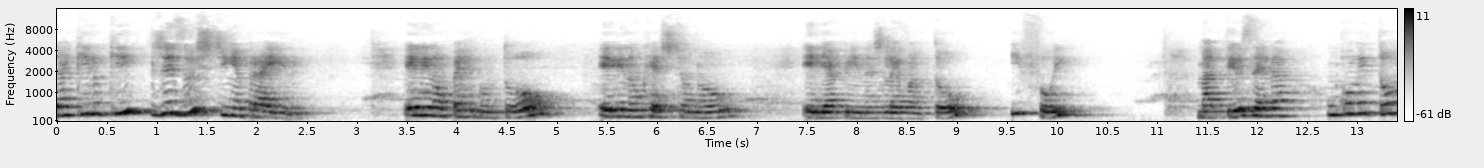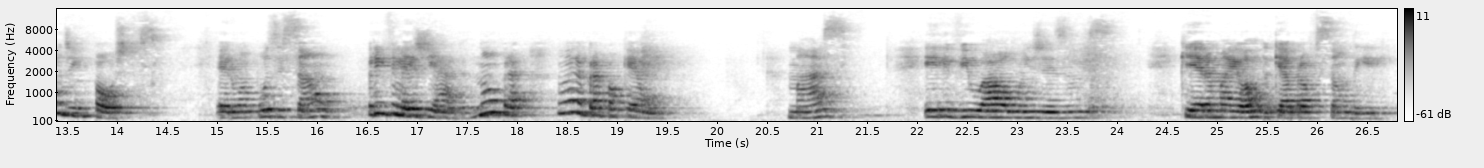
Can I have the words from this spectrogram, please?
daquilo que Jesus tinha para ele. Ele não perguntou, ele não questionou, ele apenas levantou e foi. Mateus era um coletor de impostos. Era uma posição privilegiada, não, pra, não era para qualquer um. Mas ele viu algo em Jesus que era maior do que a profissão dele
